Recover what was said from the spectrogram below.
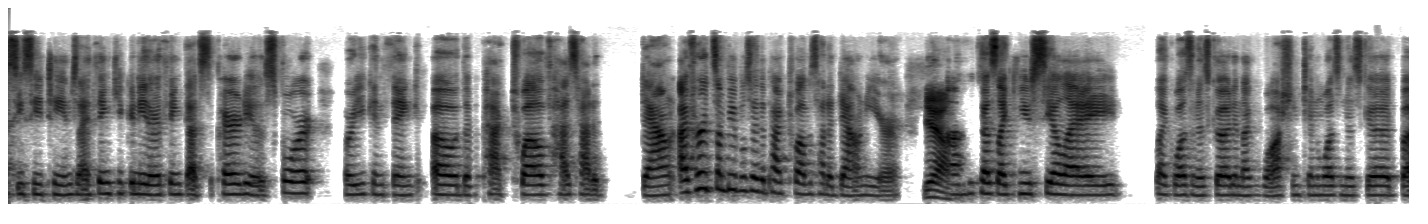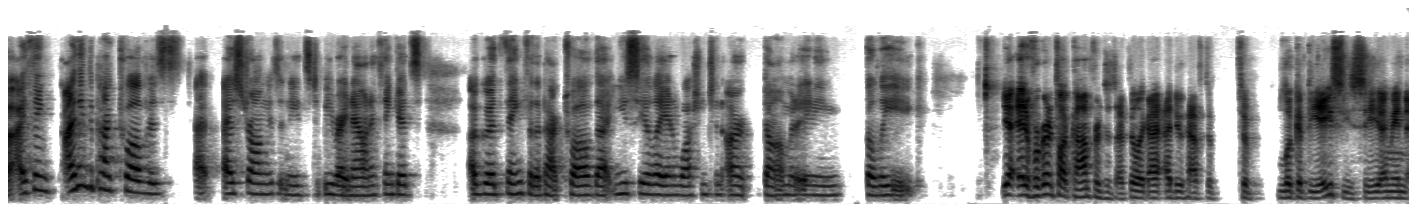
SEC teams. And I think you can either think that's the parity of the sport or you can think oh the Pac-12 has had a down I've heard some people say the Pac-12 has had a down year. Yeah, um, because like UCLA like wasn't as good and like Washington wasn't as good. But I think I think the Pac-12 is at, as strong as it needs to be right now, and I think it's a good thing for the Pac-12 that UCLA and Washington aren't dominating the league. Yeah, and if we're going to talk conferences, I feel like I, I do have to to look at the ACC. I mean,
